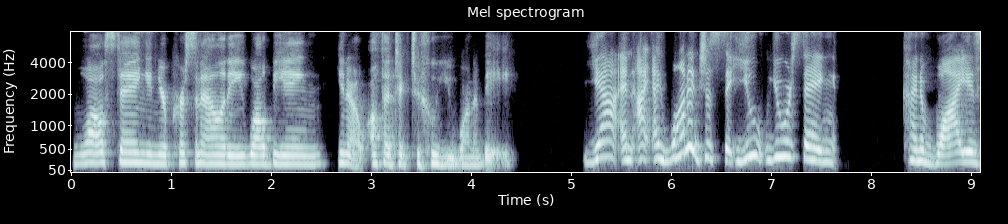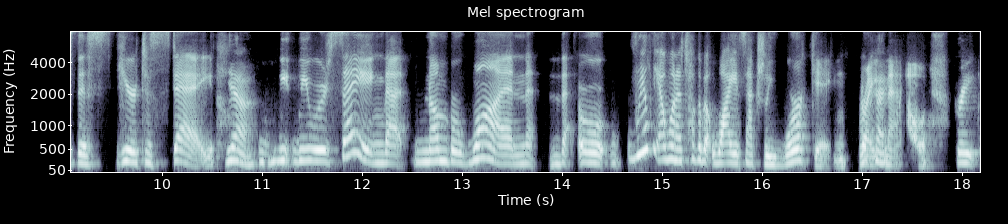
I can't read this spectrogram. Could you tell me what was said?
while staying in your personality, while being, you know, authentic to who you want to be? Yeah. And I, I want to just say you you were saying kind of why is this here to stay? Yeah. We, we were saying that number one, that, or really, I want to talk about why it's actually working right okay. now. Great.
